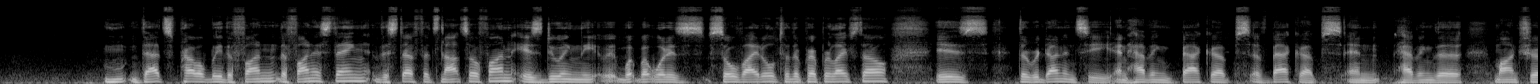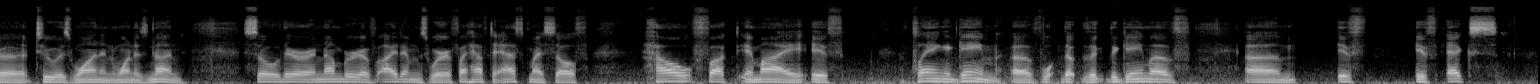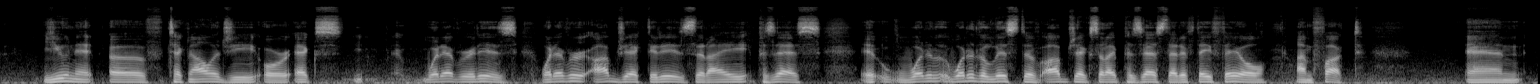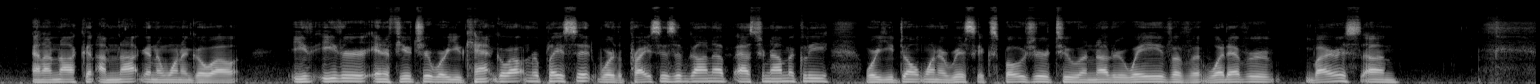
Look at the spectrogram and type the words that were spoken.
that's probably the fun the funnest thing. The stuff that's not so fun is doing the but, what is so vital to the prepper lifestyle is the redundancy and having backups of backups and having the mantra two is one and one is none. So there are a number of items where if i have to ask myself how fucked am i if playing a game of the, the, the game of um, if if x unit of technology or X, whatever it is, whatever object it is that I possess, it, what, are, what are the list of objects that I possess that if they fail, I'm fucked? And, and I'm not, I'm not going to want to go out either in a future where you can't go out and replace it, where the prices have gone up astronomically, where you don't want to risk exposure to another wave of whatever virus. Um,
